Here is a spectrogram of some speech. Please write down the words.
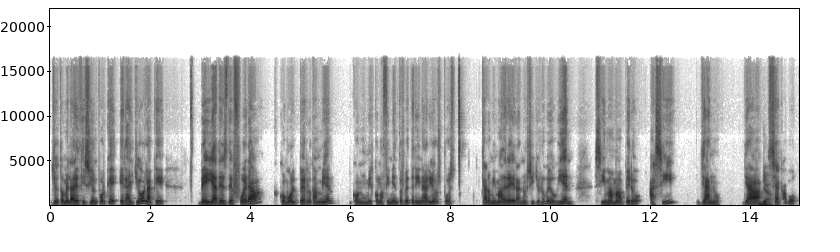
yo tomé la decisión porque era yo la que veía desde fuera como el perro también, con mis conocimientos veterinarios, pues claro, mi madre era, no, si yo lo veo bien, sí, mamá, pero así ya no, ya. se acabó.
